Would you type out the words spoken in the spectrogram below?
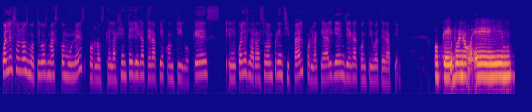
¿cuáles son los motivos más comunes por los que la gente llega a terapia contigo? ¿Qué es, eh, ¿Cuál es la razón principal por la que alguien llega contigo a terapia? Ok, bueno, em,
